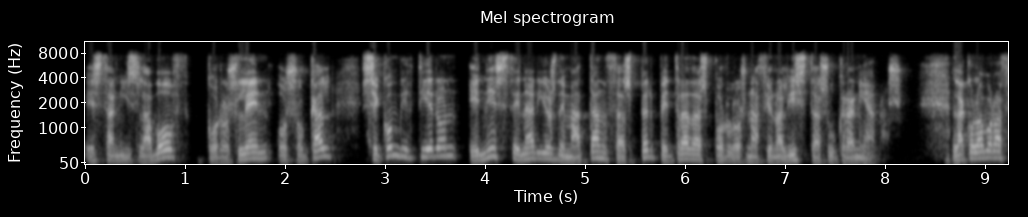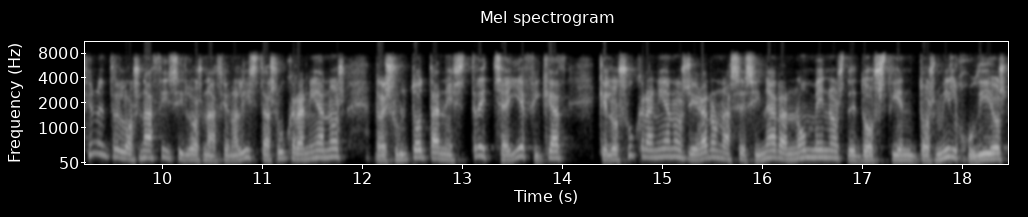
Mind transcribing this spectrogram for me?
Stanislavov, Koroslen o Sokal se convirtieron en escenarios de matanzas perpetradas por los nacionalistas ucranianos. La colaboración entre los nazis y los nacionalistas ucranianos resultó tan estrecha y eficaz que los ucranianos llegaron a asesinar a no menos de 200.000 judíos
